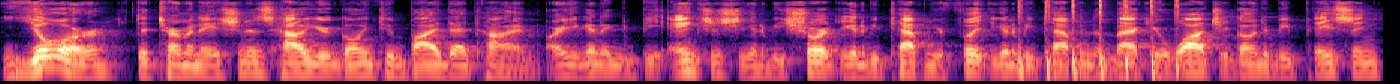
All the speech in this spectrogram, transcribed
Your determination is how you're going to bide that time. Are you going to be anxious? You're going to be short. You're going to be tapping your foot. You're going to be tapping the back of your watch. You're going to be pacing.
